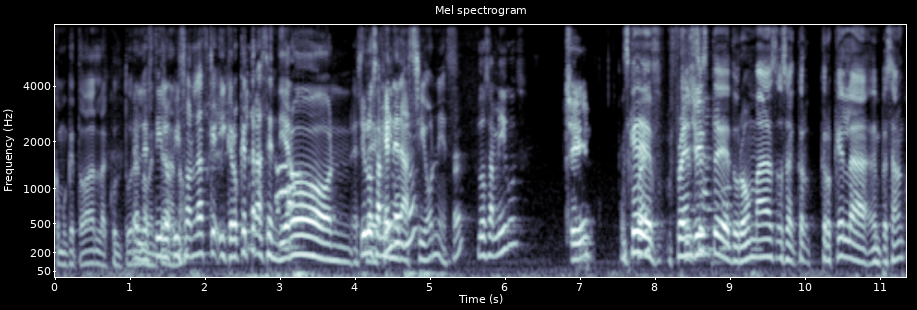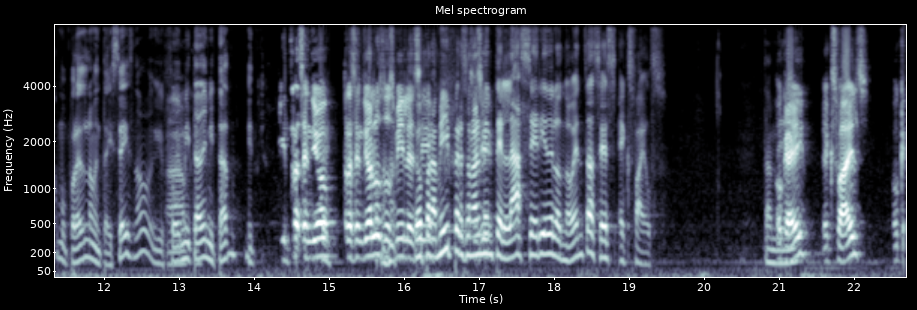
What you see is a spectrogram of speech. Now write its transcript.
como que toda la cultura El noventera, estilo. Y son las que, y creo que trascendieron este, ¿Y los amigos, no? generaciones. ¿Eh? ¿Los amigos? Sí. Es que Friends. Friends, Sí, sí. este, duró más, o sea, creo, creo que la empezaron como por ahí del 96, ¿no? Y fue Ah, mitad y mitad. Mi- Y trascendió, trascendió a los 2000. Pero sí. para mí, personalmente, Sí, la serie de los 90s es X-Files. También. Ok, X-Files. Ok,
